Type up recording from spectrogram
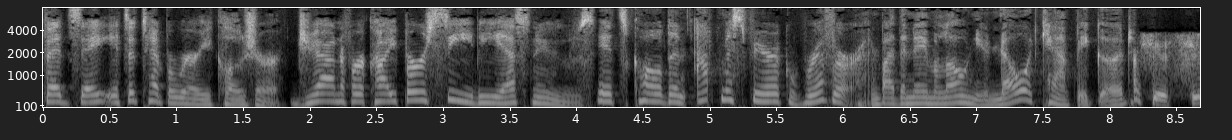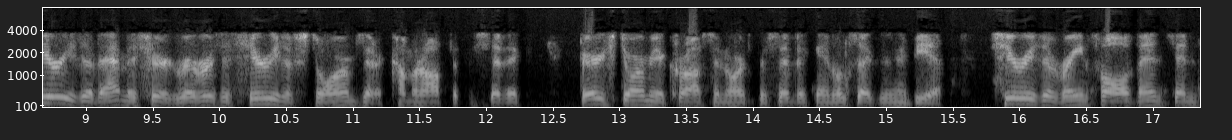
Feds say it's a temporary closure. Jennifer Keiper, CBS News. It's called an atmosphere atmospheric river, and by the name alone, you know it can't be good. Actually, a series of atmospheric rivers, a series of storms that are coming off the Pacific. Very stormy across the North Pacific, and it looks like there's going to be a series of rainfall events and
